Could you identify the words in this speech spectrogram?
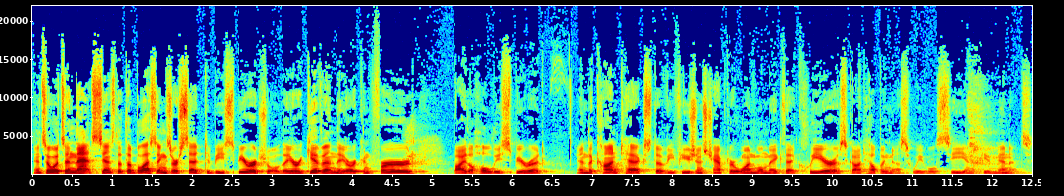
And so it's in that sense that the blessings are said to be spiritual. They are given, they are conferred by the Holy Spirit. And the context of Ephesians chapter 1 will make that clear as God helping us, we will see in a few minutes.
